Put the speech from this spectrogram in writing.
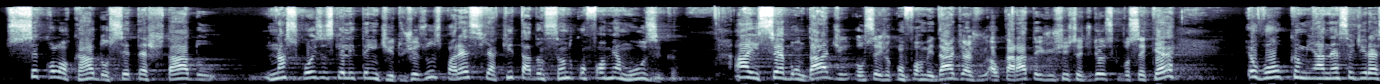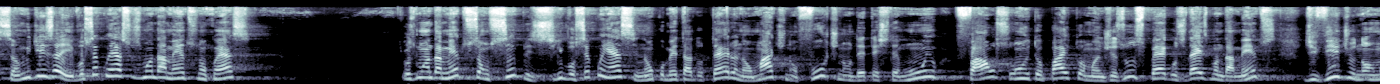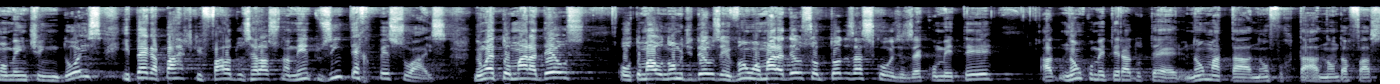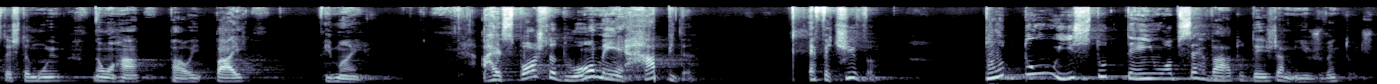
ser colocado ou ser testado nas coisas que ele tem dito. Jesus parece que aqui está dançando conforme a música. Ah, isso é bondade, ou seja, conformidade ao caráter e justiça de Deus que você quer? Eu vou caminhar nessa direção. Me diz aí, você conhece os mandamentos, não conhece? Os mandamentos são simples, sim, você conhece: não cometa adultério, não mate, não furte, não dê testemunho, falso, honre teu pai e tua mãe. Jesus pega os dez mandamentos, divide-o normalmente em dois e pega a parte que fala dos relacionamentos interpessoais. Não é tomar a Deus ou tomar o nome de Deus em vão, amar a Deus sobre todas as coisas, é cometer, não cometer adultério, não matar, não furtar, não dar falso testemunho, não honrar pai e mãe. A resposta do homem é rápida, efetiva. Tudo isto tenho observado desde a minha juventude.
